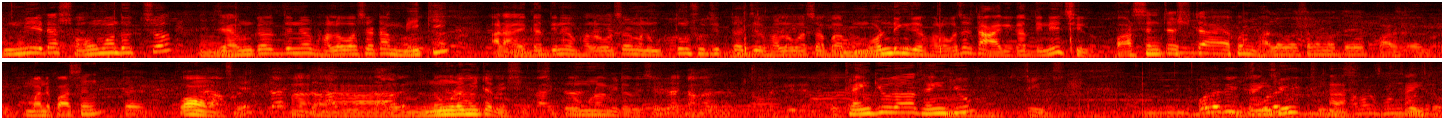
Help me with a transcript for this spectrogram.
তুমি এটা সহমত হচ্ছ যে এখনকার দিনের ভালোবাসাটা মেকি আর আগেকার দিনের ভালোবাসার মানে উত্তম সুচিত্রার যে ভালোবাসা বা বন্ডিং যে ভালোবাসা এটা আগেকার দিনেই ছিল। পার্সেন্টেজটা এখন ভালোবাসার মধ্যে মানে পার্সেন্টটা কম আছে হ্যাঁ। আর নোংরামিটা বেশি নোংরামিটা বেশি তো থ্যাংক ইউ দাদা থ্যাংক ইউ ঠিক আছে। থ্যাংক ইউ হ্যাঁ থ্যাংক ইউ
